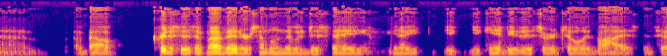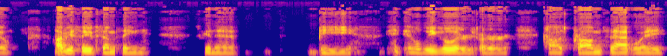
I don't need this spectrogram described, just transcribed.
uh, about criticism of it or someone that would just say, you know, you, you, you can't do this or until advised. And so obviously if something is going to be illegal or, or cause problems that way,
